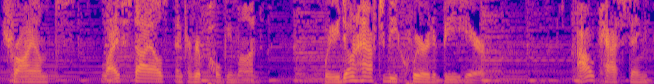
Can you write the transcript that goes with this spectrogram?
triumphs, lifestyles, and favorite Pokemon, where you don't have to be queer to be here. Outcasting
